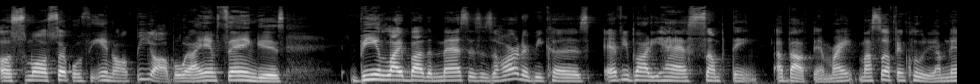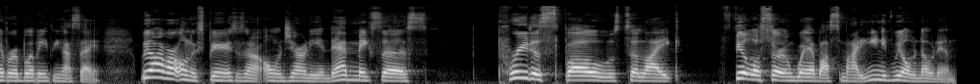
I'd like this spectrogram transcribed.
a small circle is the end all be all, but what I am saying is being liked by the masses is harder because everybody has something about them, right? Myself included. I'm never above anything I say. We all have our own experiences and our own journey, and that makes us predisposed to like feel a certain way about somebody, even if we don't know them.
